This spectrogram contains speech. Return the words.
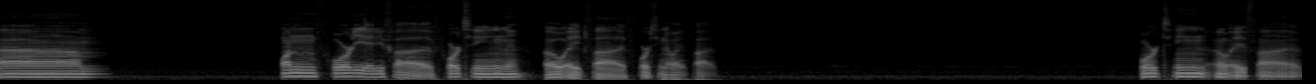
Um, 140, 85, 14085, 14085. 14085.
